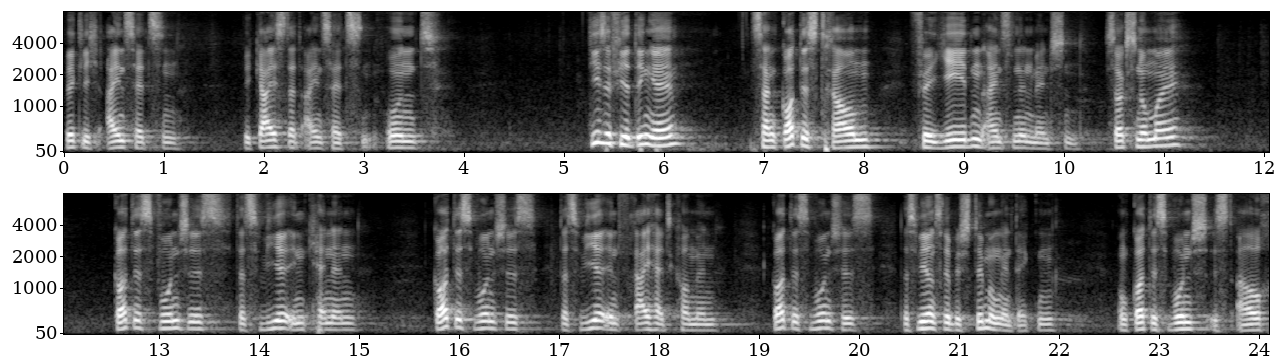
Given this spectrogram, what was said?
wirklich einsetzen, begeistert einsetzen. Und diese vier Dinge sind Gottes Traum für jeden einzelnen Menschen. Ich sage es nochmal, Gottes Wunsch ist, dass wir ihn kennen. Gottes Wunsch ist, dass wir in Freiheit kommen. Gottes Wunsch ist, dass wir unsere Bestimmung entdecken. Und Gottes Wunsch ist auch,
